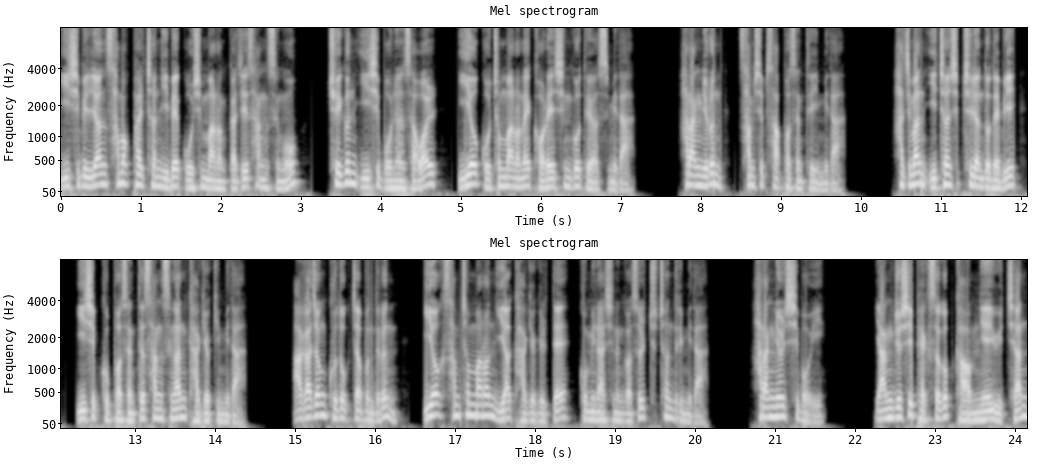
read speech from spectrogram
21년 3억 8,250만 원까지 상승 후 최근 25년 4월 2억 5천만 원의 거래 신고되었습니다. 하락률은 34%입니다. 하지만 2017년도 대비 29% 상승한 가격입니다. 아가정 구독자분들은 2억 3천만 원 이하 가격일 때 고민하시는 것을 추천드립니다. 하락률 15위. 양주시 백서급 가업리에 위치한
